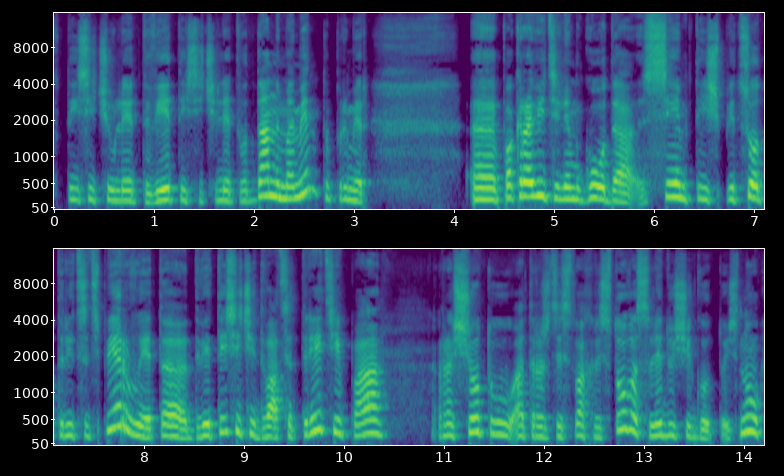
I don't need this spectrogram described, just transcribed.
в тысячу лет, две тысячи лет. Вот в данный момент, например, покровителем года 7531, это 2023 по расчету от Рождества Христова следующий год. То есть, ну,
